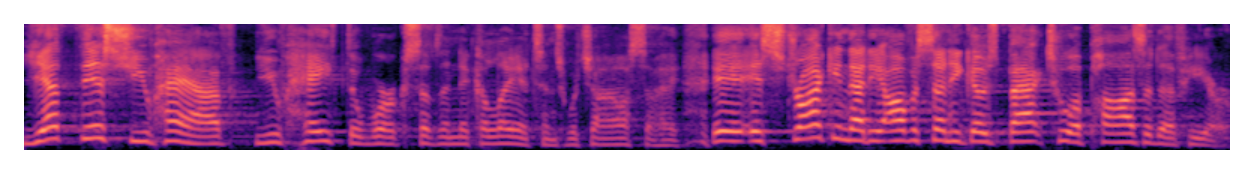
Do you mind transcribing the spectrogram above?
Yet this you have, you hate the works of the Nicolaitans, which I also hate. It's striking that he all of a sudden he goes back to a positive here.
